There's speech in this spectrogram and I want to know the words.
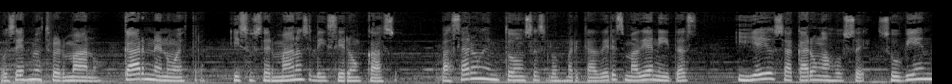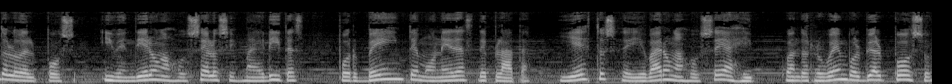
pues es nuestro hermano, carne nuestra. Y sus hermanos le hicieron caso. Pasaron entonces los mercaderes madianitas y ellos sacaron a José, subiéndolo del pozo, y vendieron a José a los ismaelitas por veinte monedas de plata. Y estos se llevaron a José a Egipto. Cuando Rubén volvió al pozo,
